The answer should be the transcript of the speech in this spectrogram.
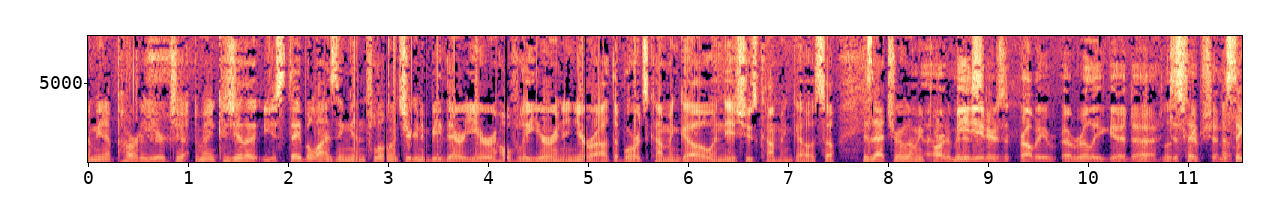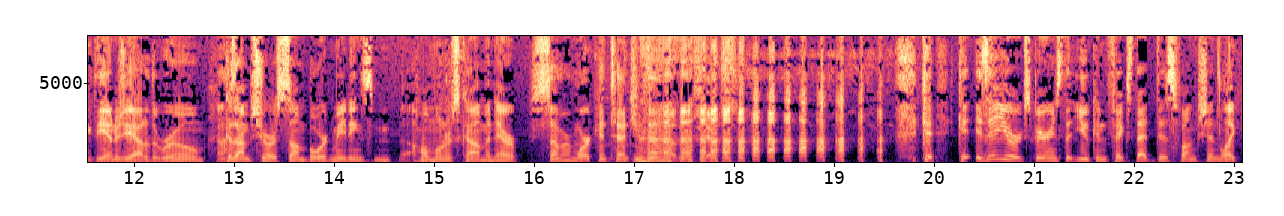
I mean, a part of your job. I mean, because you're the you're stabilizing influence. You're going to be there year, and hopefully year in and year out. The boards come and go, and the issues come and go. So, is that true? I mean, part uh, of it is mediators is probably a really good uh, let's description. Take, let's take the energy out of the room Uh-huh. because I'm sure some board meetings, homeowners come and they're. Some are more contentious than others. Yes. Is it your experience that you can fix that dysfunction, like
